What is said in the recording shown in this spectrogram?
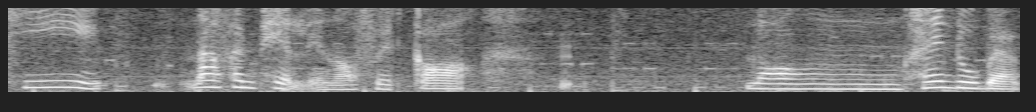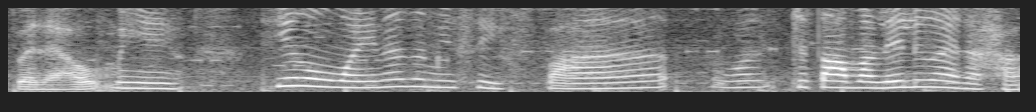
ที่หน้าแฟนเพจเลยเนาะเฟสก็ลองให้ดูแบบไปแล้ว มีที่ลงไว้น่าจะมีสีฟ้าก็จะตามมาเรื่อยๆนะคะ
